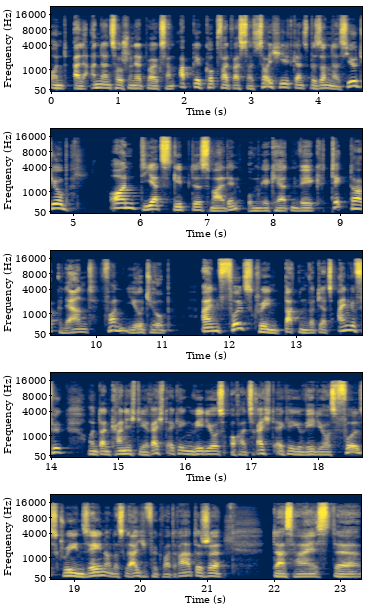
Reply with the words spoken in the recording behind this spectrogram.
und alle anderen Social Networks haben abgekupfert, was das Zeug hielt, ganz besonders YouTube. Und jetzt gibt es mal den umgekehrten Weg. TikTok lernt von YouTube. Ein Fullscreen-Button wird jetzt eingefügt und dann kann ich die rechteckigen Videos auch als rechteckige Videos Fullscreen sehen und das gleiche für quadratische. Das heißt, äh,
